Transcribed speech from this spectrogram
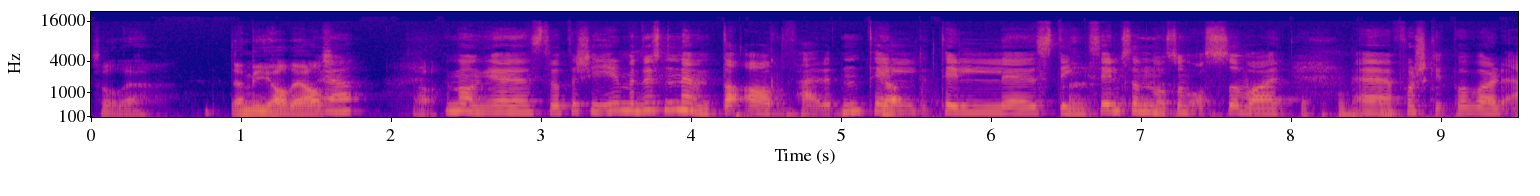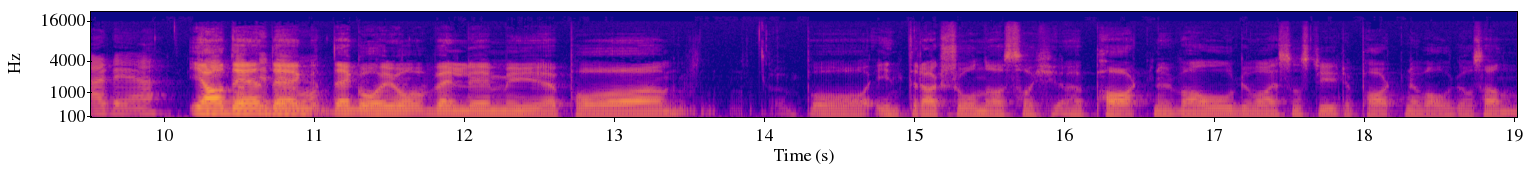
Så det, det er mye av det, altså. Ja. Ja. Mange strategier. Men du nevnte atferden til, Ja. til eh, stingsild, som noe som også var eh, forsket på. Var, er det Ja, det, det, det går jo veldig mye på, på interaksjon, altså partnervalg, hva som styrer partnervalg hos sånn.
